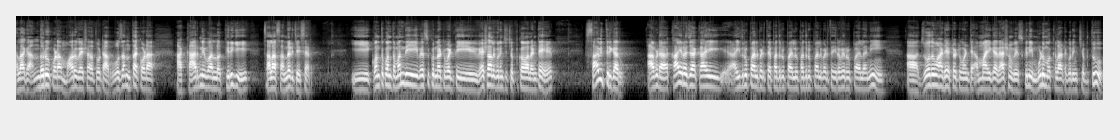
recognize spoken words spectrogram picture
అలాగ అందరూ కూడా మారు వేషాలతోటి ఆ రోజంతా కూడా ఆ కార్నివాల్లో తిరిగి చాలా సందడి చేశారు. ఈ కొంత కొంతమంది వేసుకున్నటువంటి వేషాల గురించి చెప్పుకోవాలంటే సావిత్రి గారు ఆవిడ కాయ రజా కాయ్ ఐదు రూపాయలు పెడితే పది రూపాయలు పది రూపాయలు పెడితే ఇరవై రూపాయలని ఆ జోదం ఆడేటటువంటి అమ్మాయిగా వేషం వేసుకుని మూడు మొక్కలాట గురించి చెబుతూ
